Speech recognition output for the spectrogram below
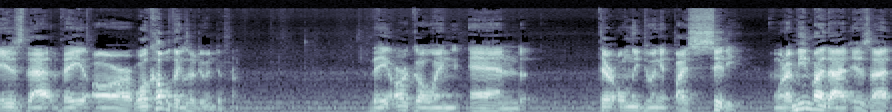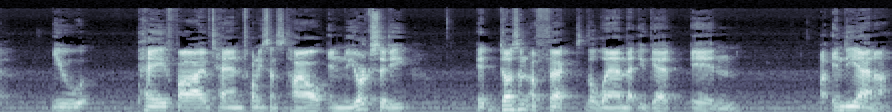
is that they are, well, a couple things they're doing different. They are going and they're only doing it by city. And what I mean by that is that you pay 5, 10, 20 cents a tile in New York City, it doesn't affect the land that you get in uh, Indiana.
